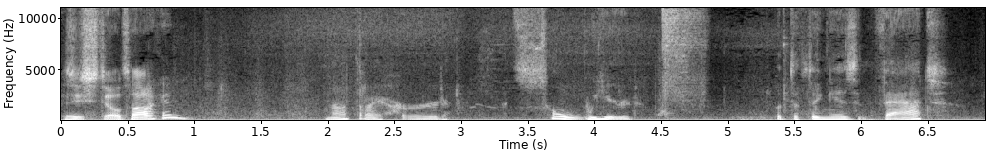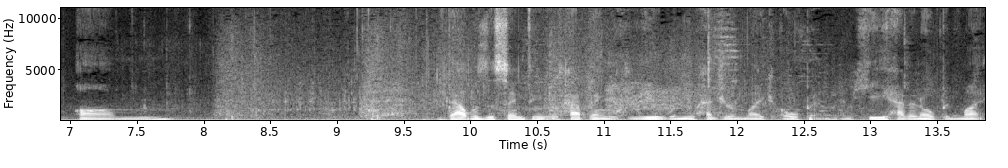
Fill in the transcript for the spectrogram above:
Is he still talking? Not that I heard. It's so weird. But the thing is that, um, that was the same thing that was happening with you when you had your mic open, and he had an open mic.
